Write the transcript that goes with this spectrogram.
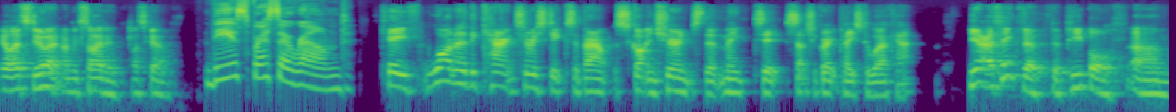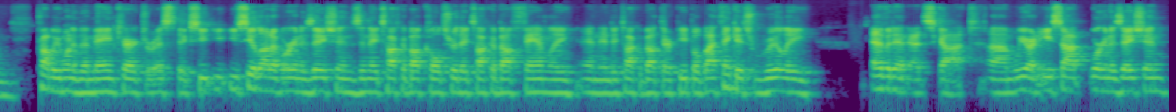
Yeah let's do it. I'm excited. Let's go. The espresso round. Keith what are the characteristics about scott insurance that makes it such a great place to work at yeah, I think the the people um, probably one of the main characteristics. You, you see a lot of organizations and they talk about culture, they talk about family, and, and they talk about their people. But I think it's really evident at Scott. Um, we are an ESOP organization.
